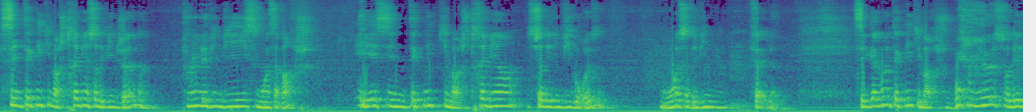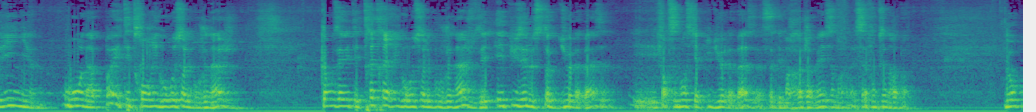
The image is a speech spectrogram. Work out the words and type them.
C'est une technique qui marche très bien sur des vignes jeunes. Plus les vignes vieillissent, moins ça marche. Et c'est une technique qui marche très bien sur des vignes vigoureuses, moins sur des vignes faibles. C'est également une technique qui marche beaucoup mieux sur des vignes où on n'a pas été trop rigoureux sur les bourgeonnages. Quand vous avez été très très rigoureux sur les bourgeonnages, vous avez épuisé le stock dû à la base, et forcément s'il n'y a plus dû à la base, ça ne démarrera jamais, ça ne fonctionnera pas. Donc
